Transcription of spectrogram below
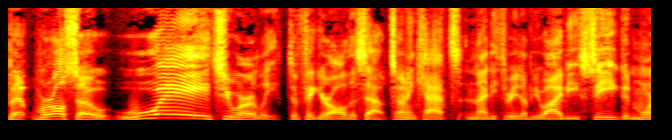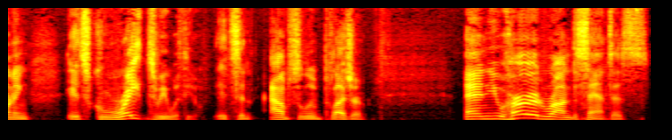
But we're also way too early to figure all this out. Tony Katz, 93 WIBC. Good morning. It's great to be with you. It's an absolute pleasure. And you heard Ron DeSantis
